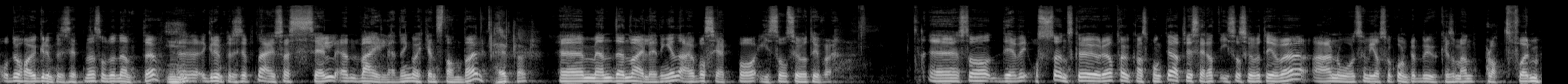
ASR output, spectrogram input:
Og du har jo grunnprinsippene, som du nevnte. Mm. Grunnprinsippene er i seg selv en veiledning og ikke en standard. Helt klart. Men den veiledningen er jo basert på ISO 27. Eh, så det vi også ønsker å gjøre, ta utgangspunkt i, er at vi ser at ISO 27 er noe som vi også kommer til å bruke som en plattform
